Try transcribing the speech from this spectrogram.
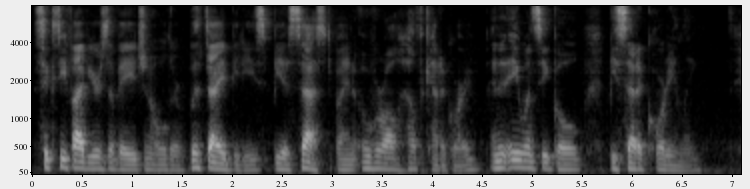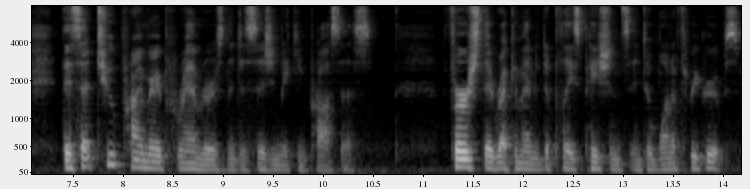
65 years of age and older with diabetes be assessed by an overall health category and an A1C goal be set accordingly they set two primary parameters in the decision making process. First, they recommended to place patients into one of three groups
